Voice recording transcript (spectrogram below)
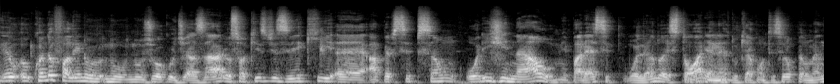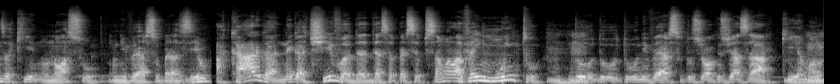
eu- eu- quando eu falei no, no, no jogo de azar, eu só quis dizer que é, a percepção original, me parece, olhando a história Uhum. né, do que aconteceu, pelo menos aqui no nosso universo Brasil, a carga negativa de- dessa percepção, ela vem muito Uhum. do, do, do universo dos jogos de azar. Que é uma-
